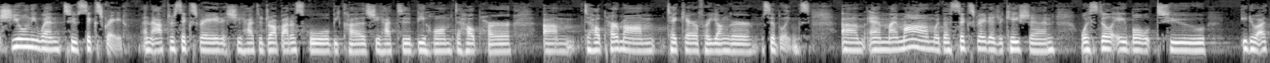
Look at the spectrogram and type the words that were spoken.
she only went to sixth grade. And after sixth grade, she had to drop out of school because she had to be home to help her, um, to help her mom take care of her younger siblings. Um, and my mom, with a sixth grade education, was still able to, you know, at,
